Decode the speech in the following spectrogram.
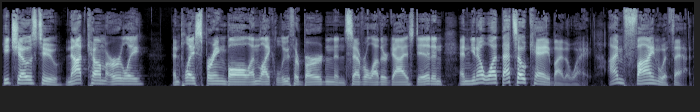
He chose to not come early and play spring ball, unlike Luther Burden and several other guys did. And and you know what? That's okay, by the way. I'm fine with that.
